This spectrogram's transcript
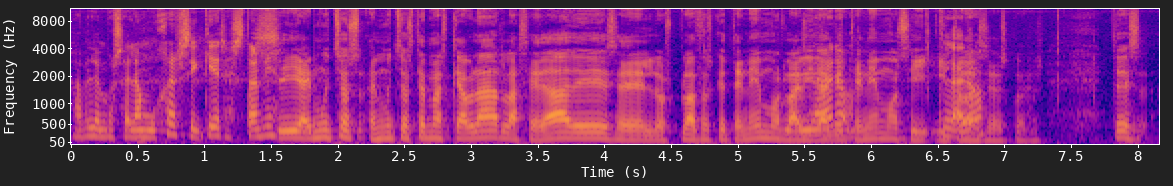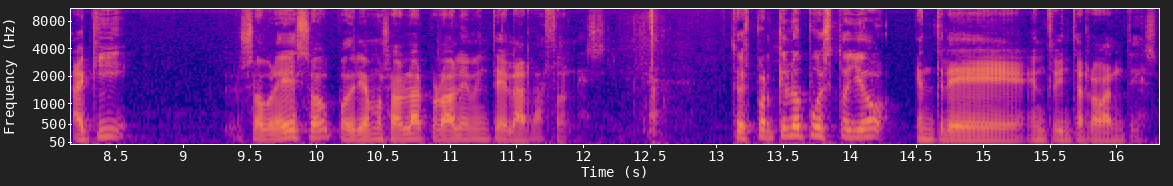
Hablemos de la mujer si quieres también. Sí, hay muchos, hay muchos temas que hablar, las edades, eh, los plazos que tenemos, la vida que tenemos y, todas esas cosas. Entonces, aquí, sobre eso, podríamos hablar probablemente de las razones. Entonces, ¿por qué lo he puesto yo entre, entre interrogantes?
